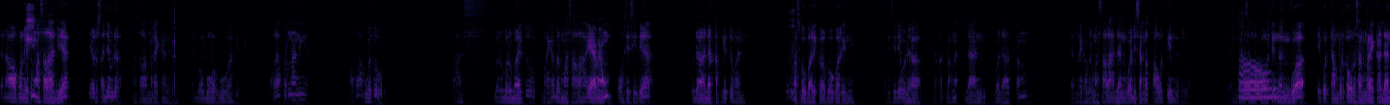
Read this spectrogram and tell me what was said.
Dan apa pun itu masalah dia ya harus aja udah masalah mereka gitu. Jangan bawa-bawa gua gitu. Soalnya pernah nih apa gua tuh pas baru-baru balik tuh mereka bermasalah. Ya memang posisi dia udah dekat gitu kan. Mm-mm. pas gue balik ke Bogor ini posisi dia udah dekat banget. Dan gue datang dan mereka bermasalah dan gue disangkut pautin gitu loh dan gue dan gue ikut campur ke urusan mereka dan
